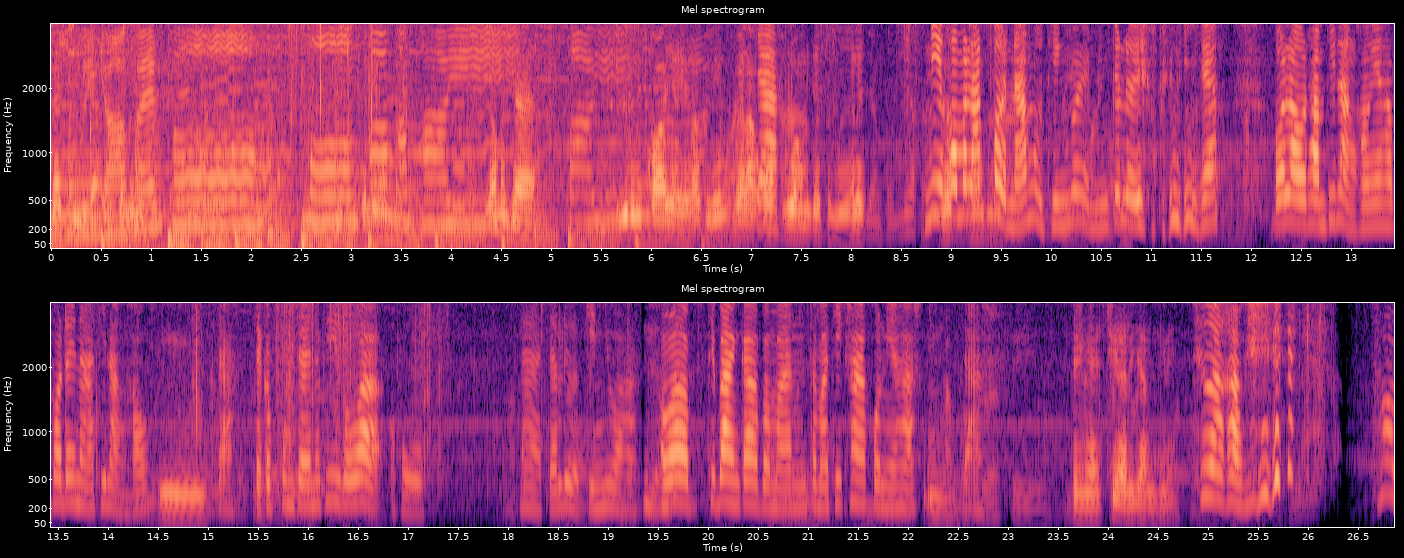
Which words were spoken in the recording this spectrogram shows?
คือถ้าฉีดอะยามันแสจะเร็วงทองมองท้องลำไพแล้วมันจะคือเป็นกอใหญ่แล้วทีนี้เวลาออกรวงมันจะเสมอเลย นี่เขามารักเปิดน้ำหนูทิ้งด้วย มันก็เลยเป็นอย่างเงี้ยเพราะเราทำที่หลังเขาไงคะเพราะได้นาที่หลังเขาอืมจ้ะแต่ก็ภูมิใจนะพี่เพราะว่าโอ้โหน่าจะเหลือกินอยู่อะค่ะ เพราะว่าที่บ้านก็ประมาณสมาชิกห้าคนเนี่ยค่ะอืมจ้ะเป็นไงเชื่อหรือยังทีนี้เชื่อค่ะพี่ ชอบ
